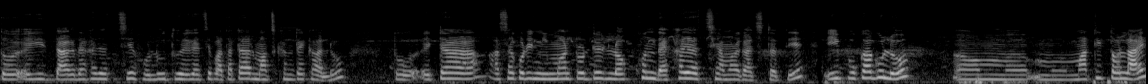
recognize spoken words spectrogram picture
তো এই দাগ দেখা যাচ্ছে, হলুদ হয়ে গেছে পাতাটা, আর মাঝখানটায় কালো। তো এটা আশা করি নিমাটোডের লক্ষণ দেখা যাচ্ছে আমার গাছটাতে। এই পোকাগুলো মাটির তলায়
